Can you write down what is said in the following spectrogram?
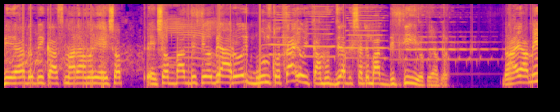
বিয়াদবি কাজ মারামারি, এইসব এইসব বাদ দিতে হবে। আর ওই মূল কথাই ওই কামক জিয়াদের সাথে বাদ দিতেই হবে আমার ভাই, আমি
